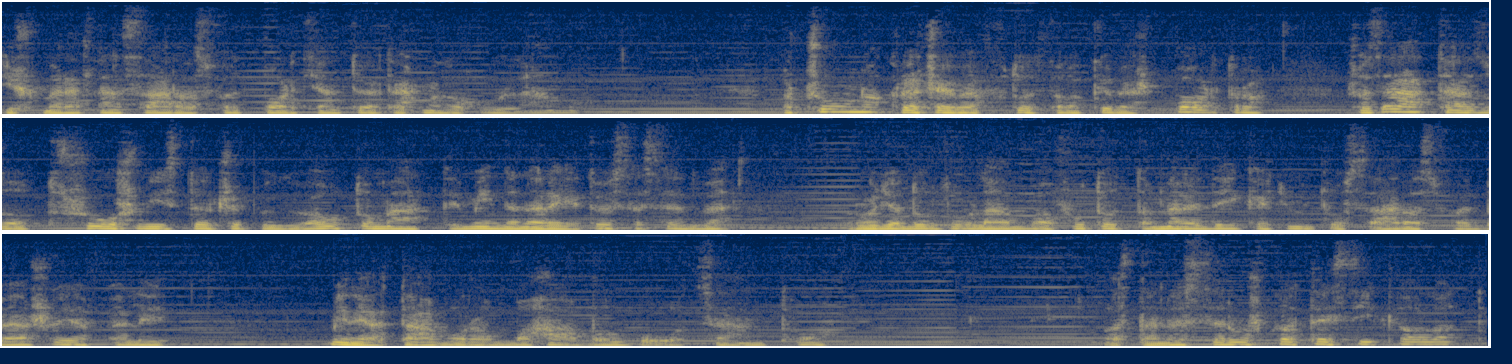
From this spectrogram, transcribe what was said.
ismeretlen szárazföld partján törtek meg a hullámok. A csónak recsegve futott fel a köves partra, és az átázott, sós víztől csöpögő automáti minden erejét összeszedve, rogyadozó lábbal futott a meledéket nyújtó szárazföld belseje felé, minél távolabb a háborgó óceántól. Aztán összeroskadt egy szikla alatt,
